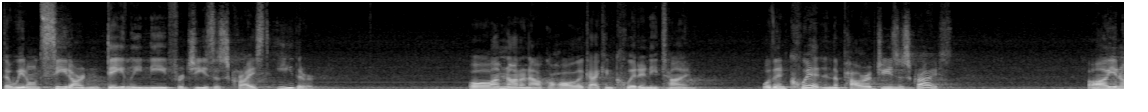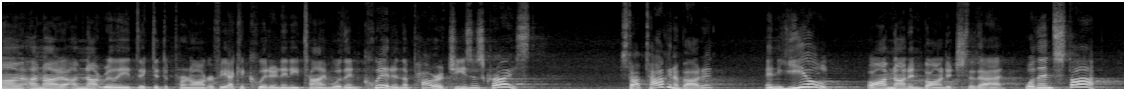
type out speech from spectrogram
that we don't see our daily need for Jesus Christ either. Oh, I'm not an alcoholic. I can quit anytime. Well, then quit in the power of Jesus Christ. Oh, you know, I'm not, I'm not really addicted to pornography. I could quit at any time. Well, then quit in the power of Jesus Christ. Stop talking about it and yield. Oh, I'm not in bondage to that. Well, then stop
